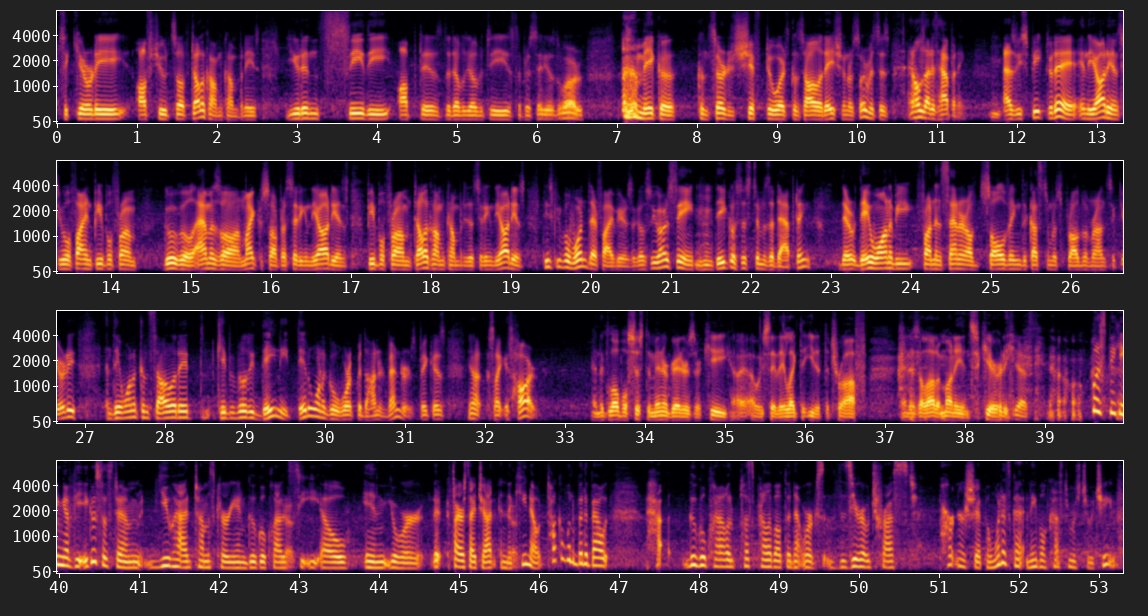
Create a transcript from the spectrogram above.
security offshoots of telecom companies. You didn't see the Optivs, the WWTs, the Presidios of the world make a concerted shift towards consolidation or services, and all that is happening. Hmm. As we speak today, in the audience, you will find people from Google, Amazon, Microsoft are sitting in the audience. People from telecom companies are sitting in the audience. These people weren't there five years ago. So you are seeing mm-hmm. the ecosystem is adapting. They're, they want to be front and center of solving the customer's problem around security, and they want to consolidate the capability they need. They don't want to go work with 100 vendors because you know it's like it's hard. And the global system integrators are key. I always say they like to eat at the trough, and there's a lot of money in security. Yes. well, speaking of the ecosystem, you had Thomas Kurian, Google Cloud yes. CEO, in your uh, fireside chat in the yes. keynote. Talk a little bit about Google Cloud plus Palo Alto Networks, the zero trust partnership, and what it's going to enable customers to achieve.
